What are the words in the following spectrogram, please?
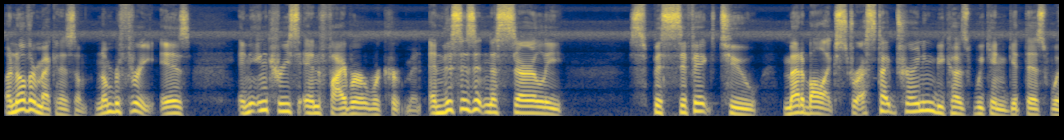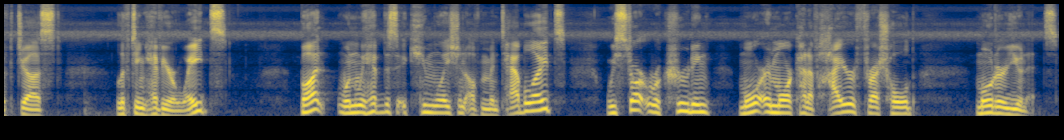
Another mechanism, number three, is an increase in fiber recruitment. And this isn't necessarily specific to metabolic stress type training because we can get this with just lifting heavier weights. But when we have this accumulation of metabolites, we start recruiting more and more kind of higher threshold motor units.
